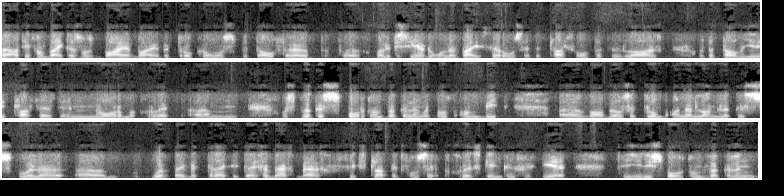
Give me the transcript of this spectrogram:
by Attie van Wyk is ons baie baie betrokke. Ons betaal vir 'n gekwalifiseerde onderwyser. Ons het 'n klashulp wat is laas. Ons betaal vir hierdie klasse is enorm groot. Um ons ook 'n sportontwikkeling wat ons aanbied uh waarby ons 'n klomp ander landelike skole um ook by betrek. Die Tygerberg Berg fietsklub het vir ons 'n groot skenking gegee vir hierdie sportontwikkeling.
